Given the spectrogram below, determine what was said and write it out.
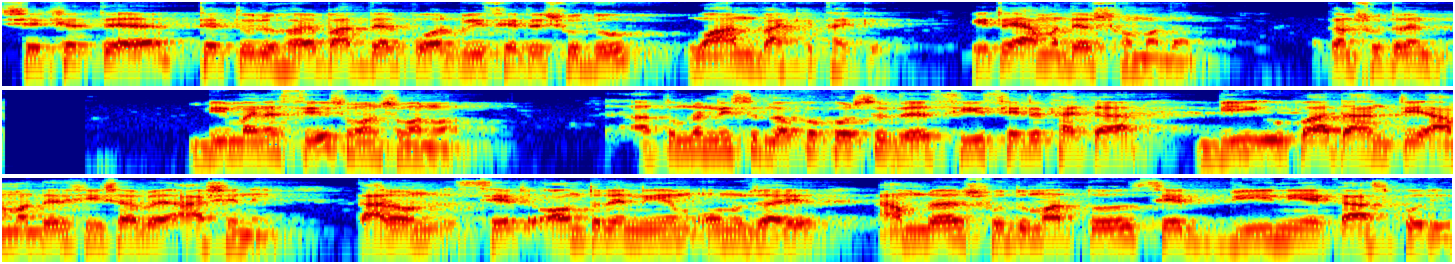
সেক্ষেত্রে সেট তৈরি হয়। বাদ দেওয়ার পর বি সেটে শুধু ওয়ান বাকি থাকে। এটাই আমাদের সমাধান। কারণ সুতরাং বি মাইনাস সি সমান সমান ওয়ান আর তোমরা নিশ্চিত লক্ষ্য করছ যে সি সেটে থাকা বি উপাদানটি আমাদের হিসাবে আসেনি। কারণ সেট অন্তরের নিয়ম অনুযায়ী আমরা শুধুমাত্র সেট বি নিয়ে কাজ করি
